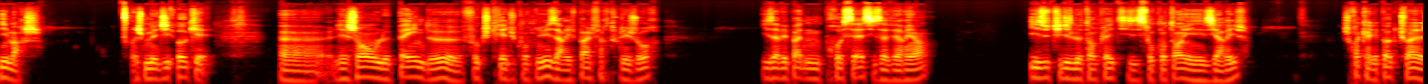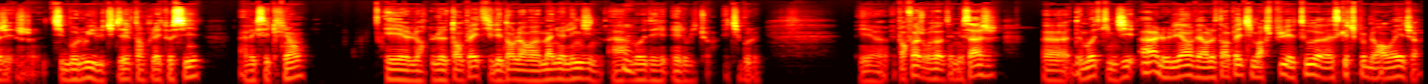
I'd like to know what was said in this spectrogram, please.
il marche. Je me dis ok, euh, les gens ont le pain de euh, faut que je crée du contenu, ils arrivent pas à le faire tous les jours. Ils avaient pas de process, ils avaient rien. Ils utilisent le template, ils sont contents et ils y arrivent. Je crois qu'à l'époque, tu vois, Thibault Louis, il utilisait le template aussi avec ses clients. Et leur- le template, il est dans leur manuel LinkedIn à. Maud et, et Louis, tu vois, et Thibault Louis. Et, euh, et parfois, je reçois des messages euh, de Maud qui me dit Ah, le lien vers le template, il marche plus et tout, euh, est-ce que tu peux me le renvoyer, tu vois.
